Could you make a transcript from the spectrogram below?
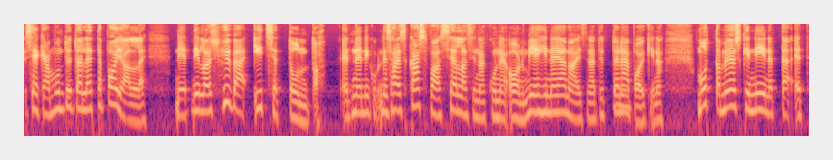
sekä mun tytölle että pojalle, niin että niillä olisi hyvä itsetunto. Että ne, niinku, ne sais kasvaa sellaisina kuin ne on, miehinä ja naisina, tyttöinä mm. ja poikina. Mutta myöskin niin, että et,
